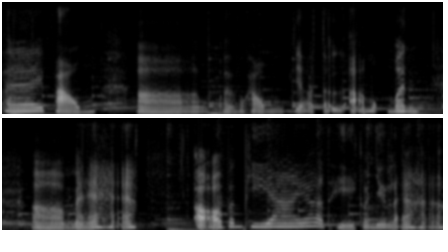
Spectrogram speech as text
thuê phòng à, ở phòng giờ tự ở một mình. À, mà hả ở bên PI á thì coi như là hả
